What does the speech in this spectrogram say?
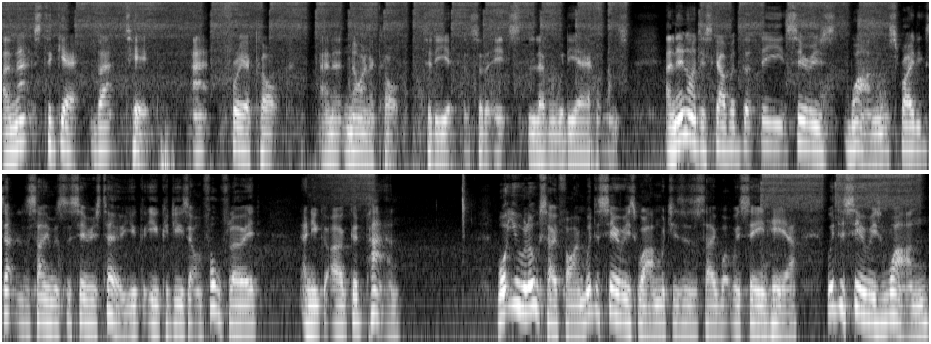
and that's to get that tip at three o'clock and at nine o'clock to the so that it's level with the air horns. And then I discovered that the Series 1 sprayed exactly the same as the Series 2. You, you could use it on full fluid and you've got a good pattern. What you will also find with the Series 1, which is, as I say, what we're seeing here, with the Series 1,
